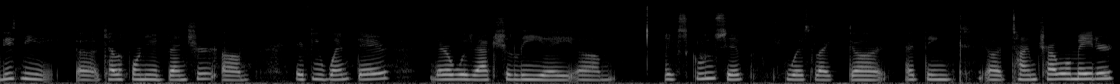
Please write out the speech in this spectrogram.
Disney uh, California Adventure. Um, if you went there, there was actually a um, exclusive with like uh, I think uh, time travel mater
